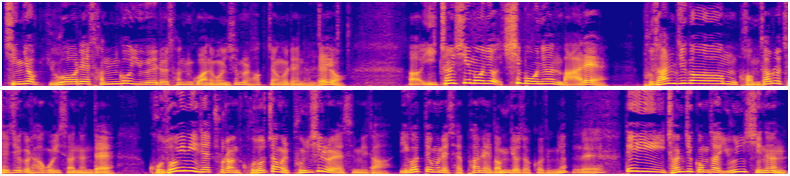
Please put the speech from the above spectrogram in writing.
징역 6월에 선고유예를 선고한 원심을 확정을 했는데요. 어, 2015년 15년 말에 부산지검 검사로 재직을 하고 있었는데 고소인이 제출한 고소장을 분실을 했습니다. 이것 때문에 재판에 넘겨졌거든요. 네. 근데 이 전직 검사 윤 씨는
